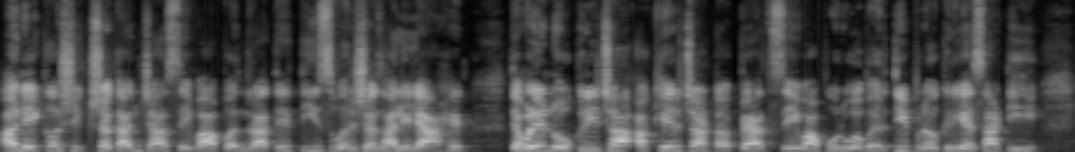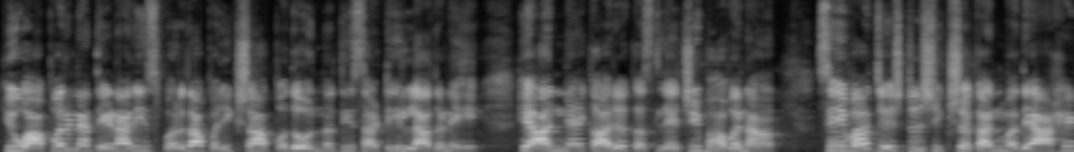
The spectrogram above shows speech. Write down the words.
अनेक शिक्षकांच्या सेवा पंधरा ते तीस वर्ष झालेल्या आहेत. त्यामुळे नोकरीच्या अखेरच्या टप्प्यात सेवापूर्व भरती प्रक्रियेसाठी ही वापरण्यात येणारी स्पर्धा परीक्षा पदोन्नतीसाठी लादणे हे अन्यायकारक असल्याची भावना सेवा ज्येष्ठ शिक्षकांमध्ये आहे.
